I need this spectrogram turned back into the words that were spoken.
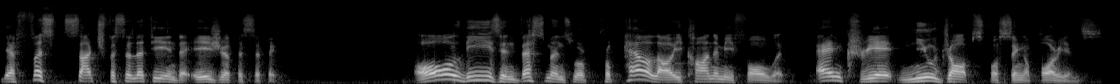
their first such facility in the Asia Pacific. All these investments will propel our economy forward and create new jobs for Singaporeans.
